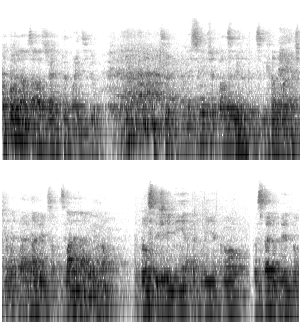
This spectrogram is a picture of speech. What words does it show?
Odpovedám za vás, že? to je moje dílo. Já myslím, že Planetárium samozřejmě. Planetárium, no? To bylo slyšení a takový jako ve své době to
